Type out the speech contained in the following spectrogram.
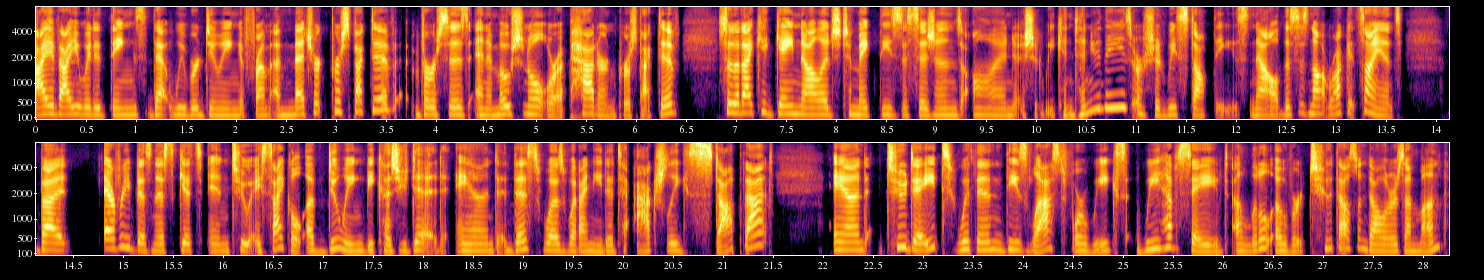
I evaluated things that we were doing from a metric perspective versus an emotional or a pattern perspective so that I could gain knowledge to make these decisions on should we continue these or should we stop these. Now, this is not rocket science, but every business gets into a cycle of doing because you did. And this was what I needed to actually stop that. And to date, within these last four weeks, we have saved a little over $2,000 a month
